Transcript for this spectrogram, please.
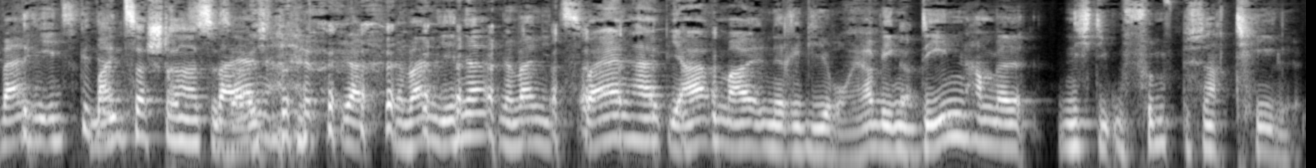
waren die insgesamt Mainzer Straße, sag ich. zweieinhalb, ja, dann waren die, in dann waren die zweieinhalb Jahre mal in der Regierung. Ja, wegen denen haben wir nicht die U5 bis nach Tegel.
